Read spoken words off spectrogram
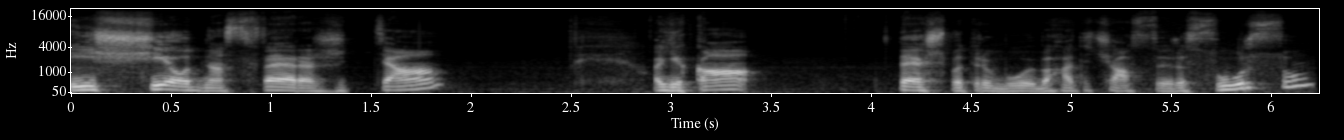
І ще одна сфера життя, яка теж потребує багато часу і ресурсу.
